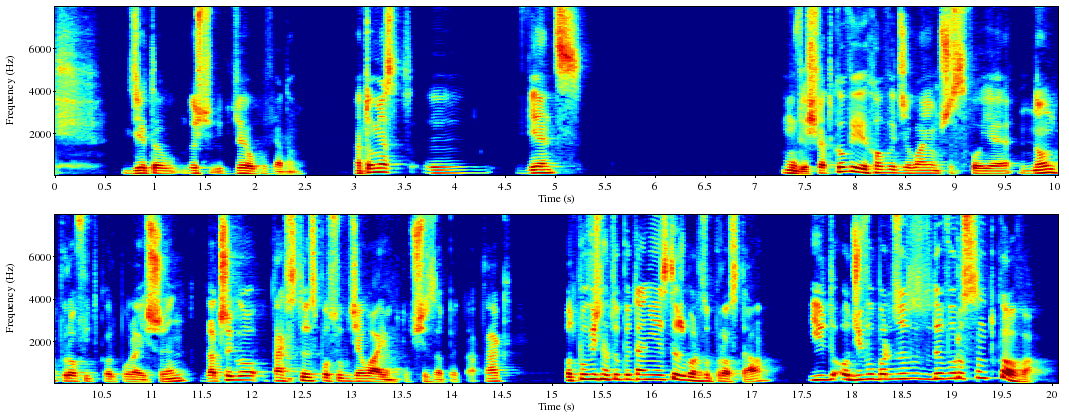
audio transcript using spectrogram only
Gdzie to dość, gdzie opowiadam. Natomiast... Yy, więc mówię, świadkowie Jehowy działają przez swoje non-profit corporation. Dlaczego tak w ten sposób działają, ktoś się zapyta, tak? Odpowiedź na to pytanie jest też bardzo prosta i o dziwo bardzo zdroworozsądkowa.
